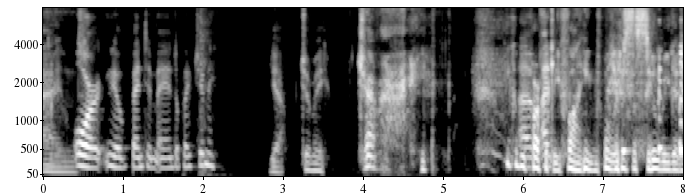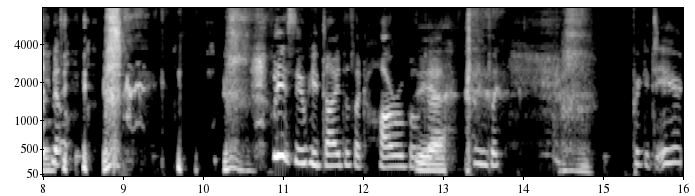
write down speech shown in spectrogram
And Or you know, Benton may end up like Jimmy. yeah, Jimmy, Jimmy, he could be Um, perfectly fine. But we're just assuming that he. we assume he died this like horrible Yeah. death. He's like, Brigadier,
